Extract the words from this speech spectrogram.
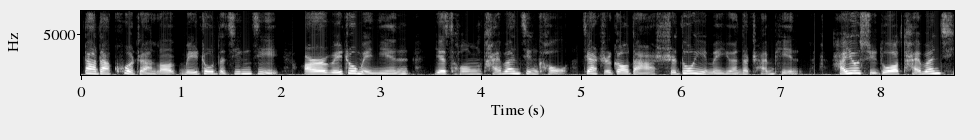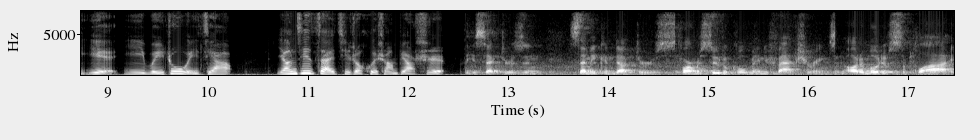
大大扩展了维州的经济。而维州每年也从台湾进口价值高达十多亿美元的产品，还有许多台湾企业以维州为家。杨基在记者会上表示：“These sectors in semiconductors, pharmaceutical manufacturing, automotive supply,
